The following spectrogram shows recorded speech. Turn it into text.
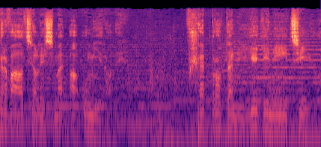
Krváceli jsme a umírali. Vše pro ten jediný cíl.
